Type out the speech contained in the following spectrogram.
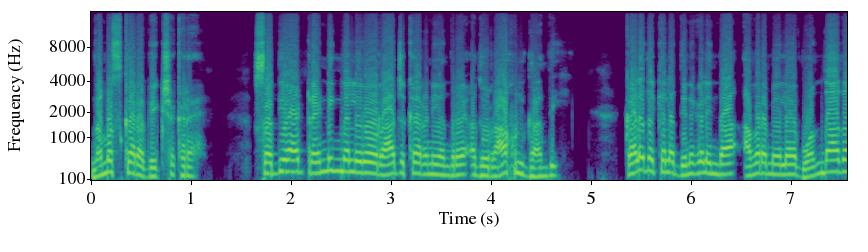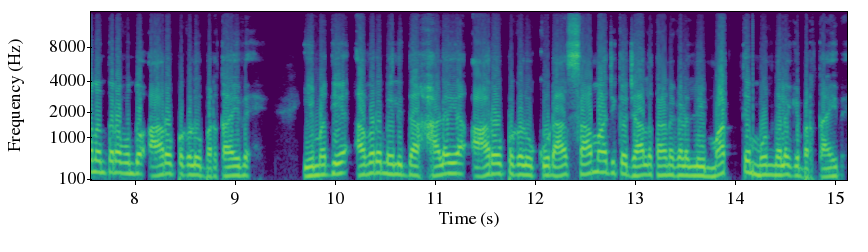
ನಮಸ್ಕಾರ ವೀಕ್ಷಕರೇ. ಸದ್ಯ ಟ್ರೆಂಡಿಂಗ್ ನಲ್ಲಿರೋ ರಾಜಕಾರಣಿ ಅಂದ್ರೆ ಅದು ರಾಹುಲ್ ಗಾಂಧಿ. ಕಳೆದ ಕೆಲ ದಿನಗಳಿಂದ ಅವರ ಮೇಲೆ ಒಂದಾದ ನಂತರ ಒಂದು ಆರೋಪಗಳು ಬರ್ತಾ ಇವೆ. ಈ ಮಧ್ಯೆ ಅವರ ಮೇಲಿದ್ದ ಹಳೆಯ ಆರೋಪಗಳು ಕೂಡ ಸಾಮಾಜಿಕ ಜಾಲತಾಣಗಳಲ್ಲಿ ಮತ್ತೆ ಮುನ್ನೆಲೆಗೆ ಬರ್ತಾ ಇವೆ.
